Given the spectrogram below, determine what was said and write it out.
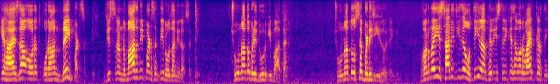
کہ حائزہ عورت قرآن نہیں پڑھ سکتی، جس طرح نماز نہیں پڑھ سکتی، روزہ نہیں رکھ سکتی۔ چھونا تو بڑی دور کی بات ہے، چھونا تو اس سے بڑی چیز ہو جائے گی۔ ورنہ یہ ساری چیزیں ہوتی نا، پھر اس طریقے سے وہ روایت کرتی۔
